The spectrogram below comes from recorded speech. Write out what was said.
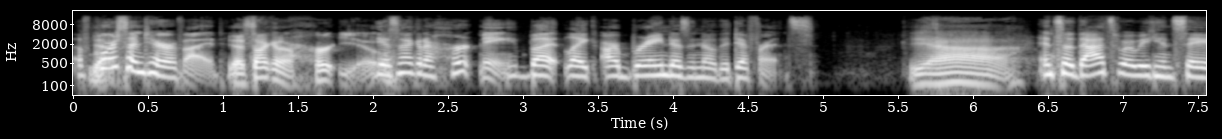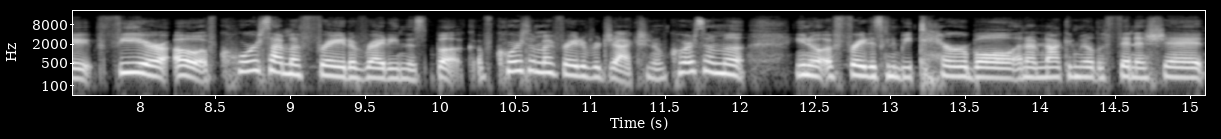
of Yeah. course I'm terrified. yeah it's not going to hurt you Yeah, it's not going to hurt me, but like our brain doesn't know the difference. Yeah And so that's where we can say fear, oh, of course I'm afraid of writing this book. Of course I'm afraid of rejection. Of course I'm a, you know, afraid it's going to be terrible and I'm not going to be able to finish it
